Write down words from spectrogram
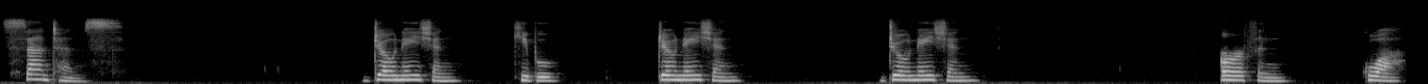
sentence donation 기부 donation donation orphan 과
